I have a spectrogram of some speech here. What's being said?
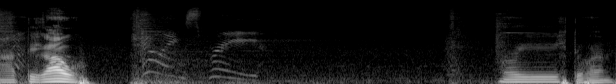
Mati kau. Wih Tuhan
